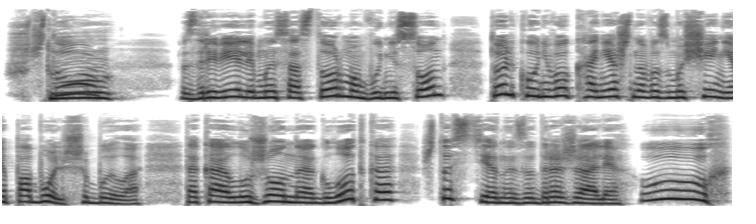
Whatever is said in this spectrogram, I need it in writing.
Что? Взревели мы со Стормом в унисон, только у него, конечно, возмущение побольше было. Такая луженая глотка, что стены задрожали. Ух!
